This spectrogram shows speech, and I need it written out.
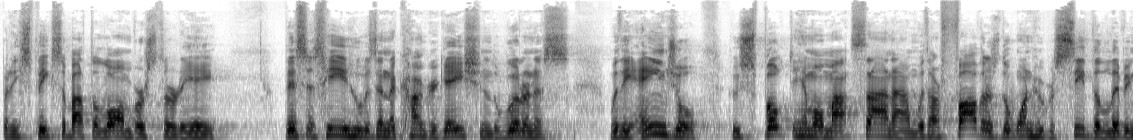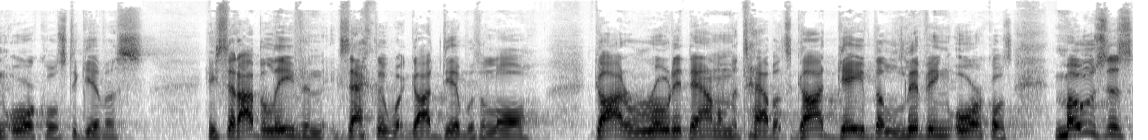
But he speaks about the law in verse 38. This is he who was in the congregation in the wilderness with the angel who spoke to him on Mount Sinai, and with our fathers, the one who received the living oracles to give us. He said, I believe in exactly what God did with the law. God wrote it down on the tablets. God gave the living oracles. Moses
